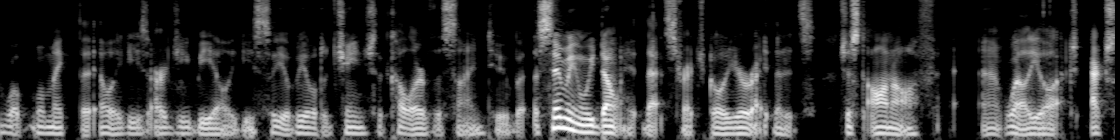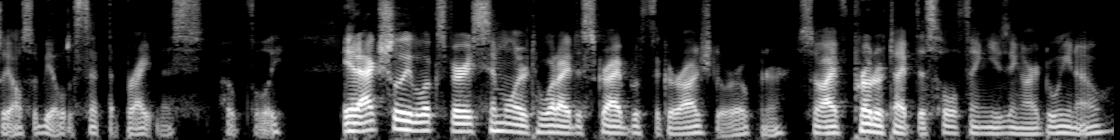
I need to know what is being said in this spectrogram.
We'll, we'll make the LEDs RGB LEDs, so you'll be able to change the color of the sign too. But assuming we don't hit that stretch goal, you're right that it's just on off. Uh, well, you'll actually also be able to set the brightness, hopefully. It actually looks very similar to what I described with the garage door opener. So I've prototyped this whole thing using Arduino.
